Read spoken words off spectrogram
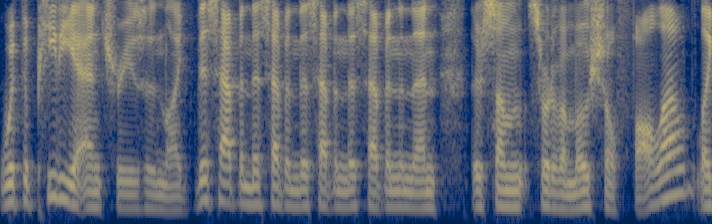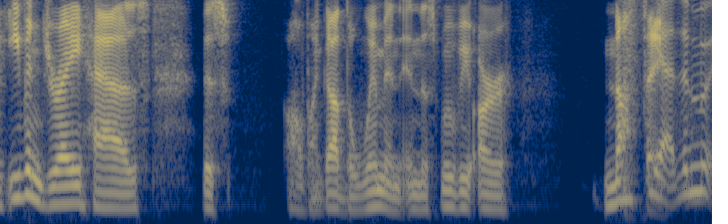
Wikipedia entries and like this happened, this happened, this happened, this happened, and then there's some sort of emotional fallout. Like even Dre has this. Oh my god, the women in this movie are nothing. Yeah, the mo-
